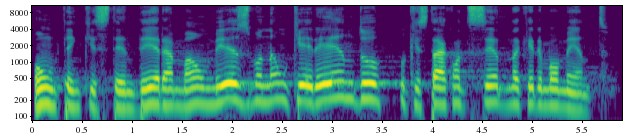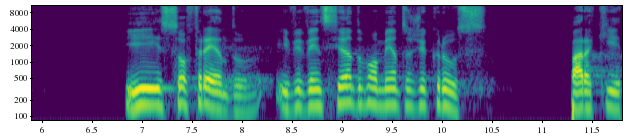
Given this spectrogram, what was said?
um tem que estender a mão, mesmo não querendo o que está acontecendo naquele momento, e sofrendo e vivenciando momentos de cruz, para que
